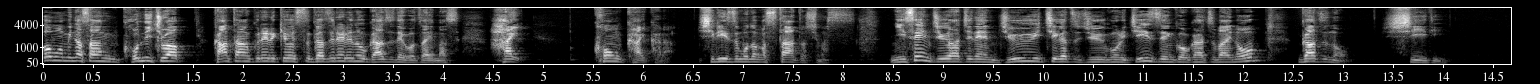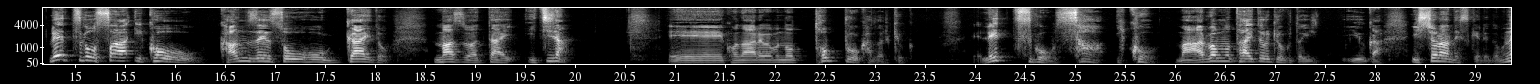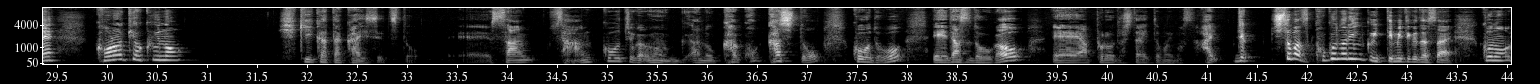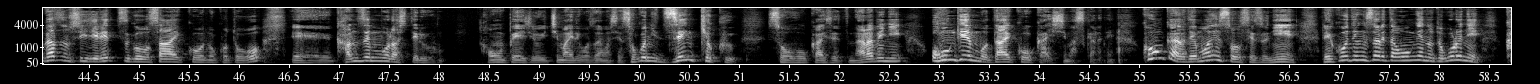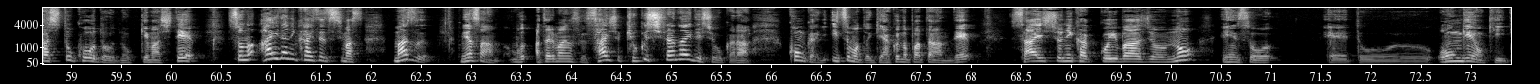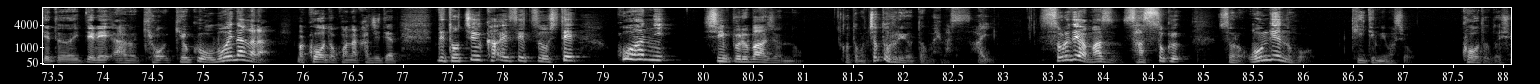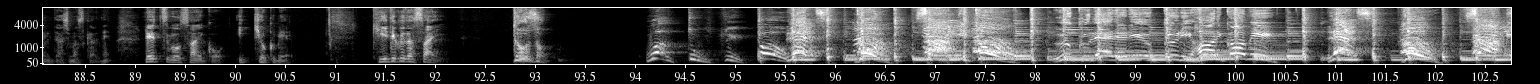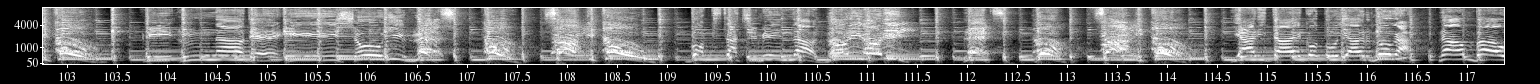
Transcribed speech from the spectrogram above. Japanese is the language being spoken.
どうも皆さん、こんにちは。簡単ウクレレ教室ガズレレのガズでございます。はい。今回からシリーズものがスタートします。2018年11月15日全国発売のガズの CD。レッツゴーさあ行こう完全奏法ガイド。まずは第1弾。えー、このアルバムのトップを飾る曲。レッツゴーさあ行こう。まあアルバムのタイトル曲と言っていうか一緒なんですけれどもね。この曲の弾き方解説と、えー、参参考というか、うん、あのか歌詞とコードを、えー、出す動画を、えー、アップロードしたいと思います。はい。じゃひとまずここのリンク行ってみてください。このガズの CD レッツゴー最高のことを、えー、完全網羅してるホームページの1枚でございまして、そこに全曲双方解説並びに音源も大公開しますからね。今回はデモ演奏せずに、レコーディングされた音源のところに歌詞とコードを乗っけまして、その間に解説します。まず、皆さん、も当たり前なんですけど、最初曲知らないでしょうから、今回いつもと逆のパターンで、最初にかっこいいバージョンの演奏、えっ、ー、と、音源を聞いていただいて、あの曲を覚えながら、まあ、コードこんな感じでやって。で、途中解説をして、後半にシンプルバージョンのこともちょっと触れようと思います。はい。それではまず、早速、その音源の方、聞いてみましょう。コードと一緒に出しますからね。 Let's go さあ行こう、1曲目。聞いてください。どうぞ One, two, three, four Let's go さあ行こうウクレレリュックに放り込み Let's go さあさあ行こう僕たちみんなノリノリレッツゴーさあ行こうやりたいことやるのがナンバーワン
